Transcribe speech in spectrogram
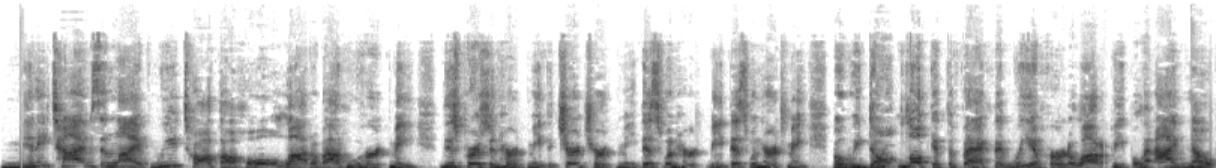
Many times in life, we talk a whole lot about who hurt me. This person hurt me. The church hurt me. This one hurt me. This one hurts me. But we don't look at the fact that we have hurt a lot of people. And I know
